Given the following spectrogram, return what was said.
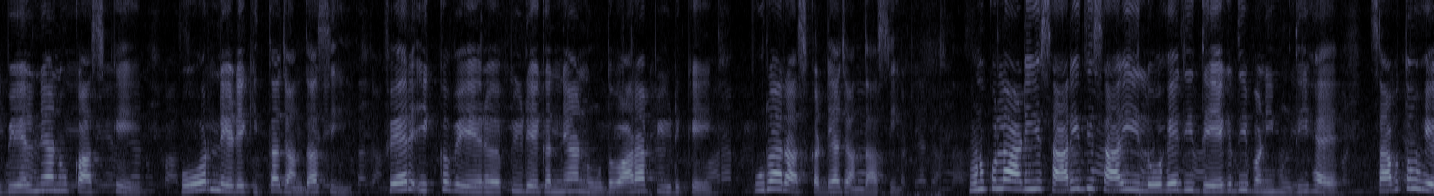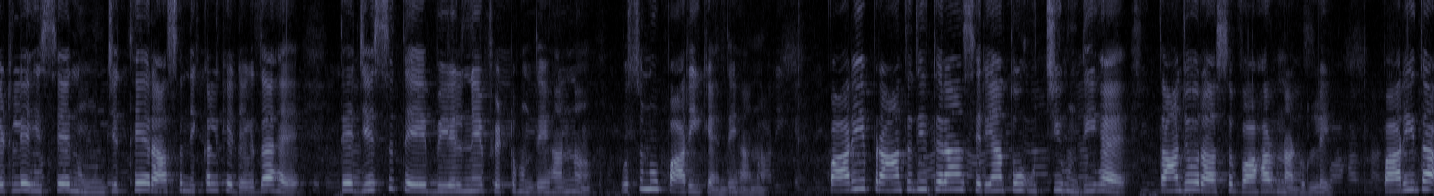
ਬੇਲਨਿਆਂ ਨੂੰ ਕੱਸ ਕੇ ਹੋਰ ਨੇੜੇ ਕੀਤਾ ਜਾਂਦਾ ਸੀ। ਫਿਰ ਇੱਕ ਵੇਰ ਪੀੜੇ ਗੰਨਿਆਂ ਨੂੰ ਦੁਬਾਰਾ ਪੀੜ ਕੇ ਪੂਰਾ ਰਸ ਕੱਢਿਆ ਜਾਂਦਾ ਸੀ। ਹੁਣ ਕੁਲਾੜੀ ਸਾਰੀ ਦੀ ਸਾਰੀ ਲੋਹੇ ਦੀ ਦੇਗ ਦੀ ਬਣੀ ਹੁੰਦੀ ਹੈ। ਸਭ ਤੋਂ ਹੇਠਲੇ ਹਿੱਸੇ ਨੂੰ ਜਿੱਥੇ ਰਸ ਨਿਕਲ ਕੇ ਡਿੱਗਦਾ ਹੈ ਤੇ ਜਿਸ ਤੇ ਬੇਲਨੇ ਫਿੱਟ ਹੁੰਦੇ ਹਨ, ਉਸ ਨੂੰ ਪਾਰੀ ਕਹਿੰਦੇ ਹਨ। ਪਾਰੀ ਪ੍ਰਾਂਤ ਦੀ ਤਰ੍ਹਾਂ ਸਿਰਿਆਂ ਤੋਂ ਉੱਚੀ ਹੁੰਦੀ ਹੈ, ਤਾਂ ਜੋ ਰਸ ਬਾਹਰ ਨਾ ਡੁੱਲੇ। ਪਾਰੀ ਦਾ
